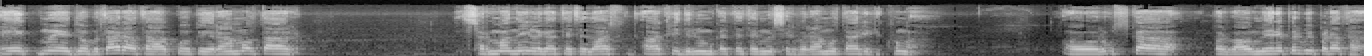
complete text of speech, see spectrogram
एक मैं जो बता रहा था आपको कि राम अवतार शर्मा नहीं लगाते थे लास्ट आखिरी दिनों में कहते थे मैं सिर्फ़ राम अवतार ही लिखूँगा। और उसका प्रभाव मेरे पर भी पड़ा था।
